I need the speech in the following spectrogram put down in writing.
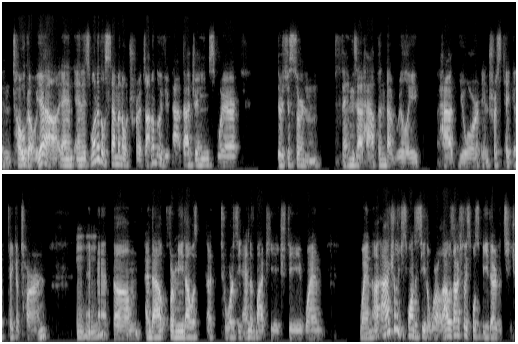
in Togo. Yeah, and and it's one of those seminal trips. I don't know if you've had that, James, where there's just certain things that happen that really had your interest take a, take a turn. Mm-hmm. And um, and that for me that was uh, towards the end of my PhD when when I actually just wanted to see the world. I was actually supposed to be there to teach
